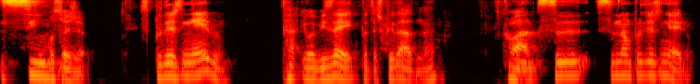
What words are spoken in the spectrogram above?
Sim, Ou seja, se perderes dinheiro, eu avisei para teres cuidado, não é? claro. Se, se não perderes dinheiro,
